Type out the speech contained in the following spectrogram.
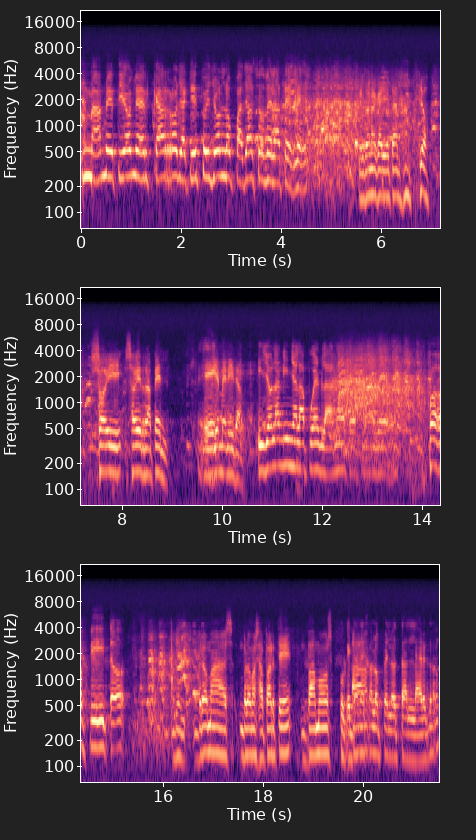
Me ha metido en el carro y aquí estoy yo en los payasos de la tele. Perdona, Cayetana, pero soy, soy Rapel. Eh, Bienvenida. Y yo la niña la Puebla, ¿no? Fofito. Bien, bromas, bromas aparte, vamos Porque te a... dejado los pelos tan largos.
